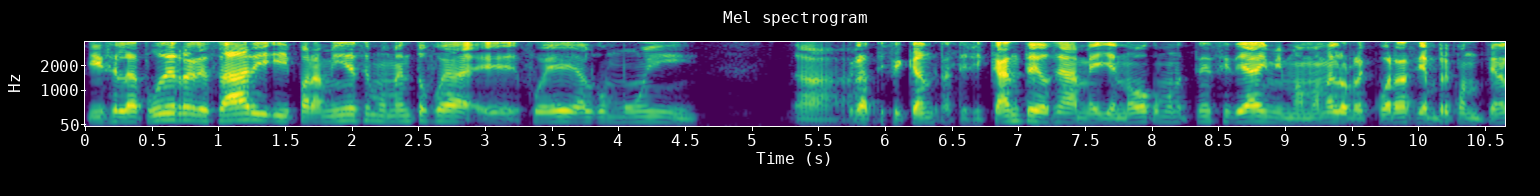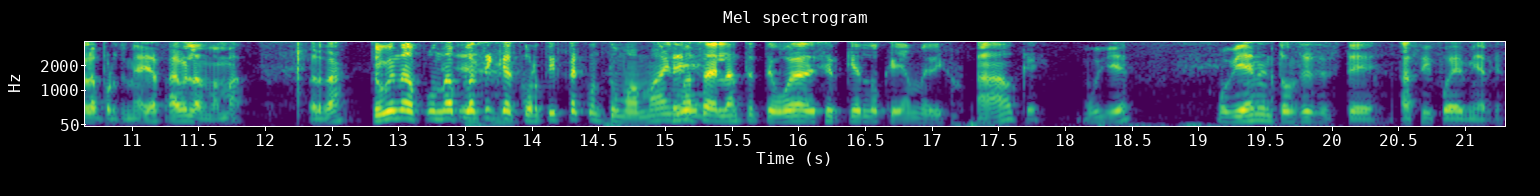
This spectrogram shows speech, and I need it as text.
Y se la pude regresar y, para mí ese momento fue, eh, fue algo muy... Ah, gratificante. Gratificante, o sea, me llenó como no tienes idea y mi mamá me lo recuerda siempre cuando tiene la oportunidad, ya sabe las mamás, ¿verdad? Tuve una, una plática cortita con tu mamá y más adelante te voy a decir qué es lo que ella me dijo. Ah, ok, muy bien. Muy bien, entonces, este, así fue, mierda.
